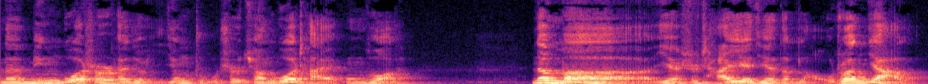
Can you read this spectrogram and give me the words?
那民国时候他就已经主持全国茶叶工作了。那么也是茶叶界的老专家了。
